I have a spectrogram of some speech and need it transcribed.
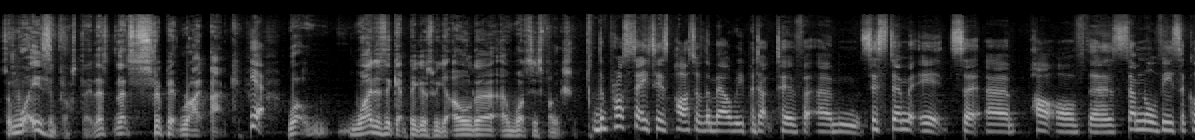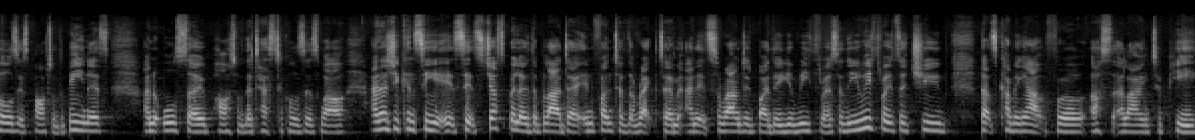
So, what is the prostate? Let's let's strip it right back. Yeah. What? Why does it get bigger as we get older, and what's its function? The prostate is part of the male reproductive um, system. It's uh, part of the seminal vesicles, it's part of the penis, and also part of the testicles as well. And as you can see, it sits just below the bladder in front of the rectum, and it's surrounded by the urethra. So the urethra is a tube that's coming out for us allowing to pee.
